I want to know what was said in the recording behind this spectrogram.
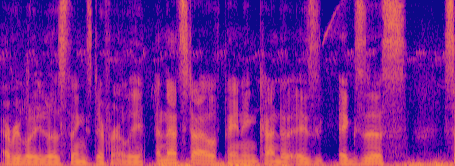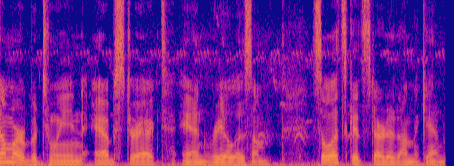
Everybody does things differently. And that style of painting kind of exists somewhere between abstract and realism. So let's get started on the canvas.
